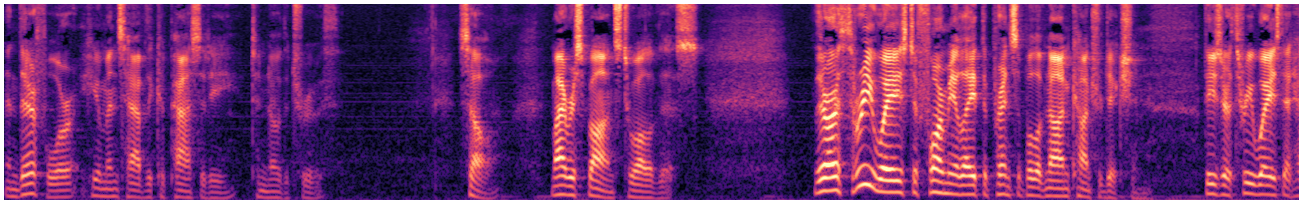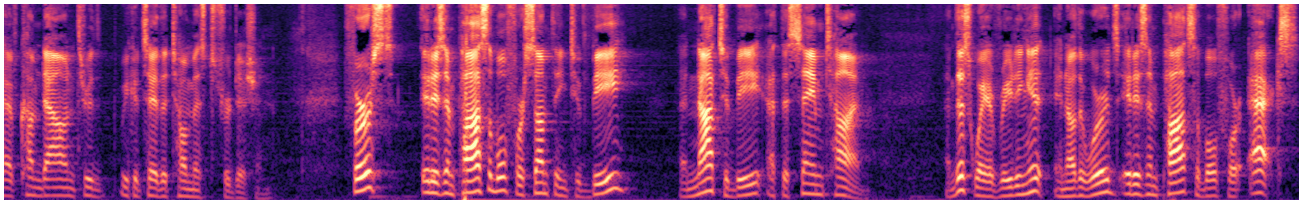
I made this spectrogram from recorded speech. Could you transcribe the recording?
and therefore humans have the capacity to know the truth. So, my response to all of this there are three ways to formulate the principle of non contradiction. These are three ways that have come down through, we could say, the Thomist tradition. First, it is impossible for something to be and not to be at the same time. And this way of reading it, in other words, it is impossible for X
